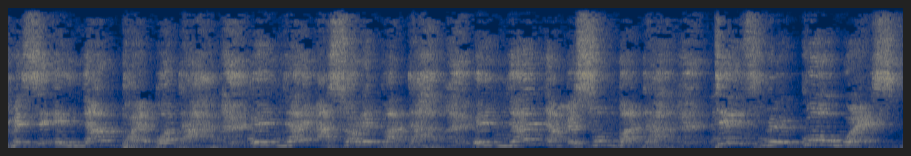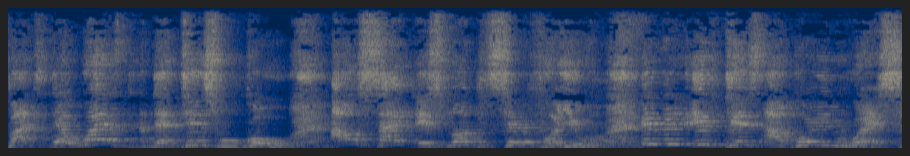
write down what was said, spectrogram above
me say enyan pai bada, enyan. Things may go worse, but the worst the things will go. Outside is not safe for you. Even if things are going worse,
